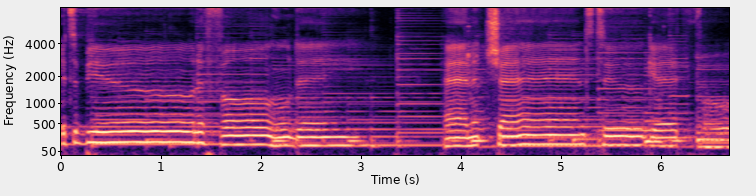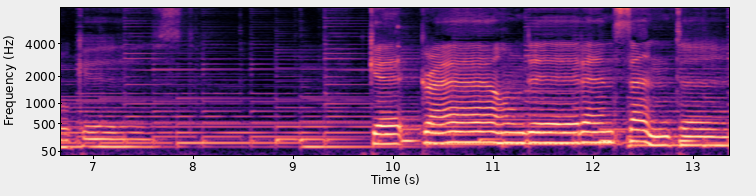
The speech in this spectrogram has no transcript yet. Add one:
It's a beautiful day and a chance to get focused. Get grounded and centered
